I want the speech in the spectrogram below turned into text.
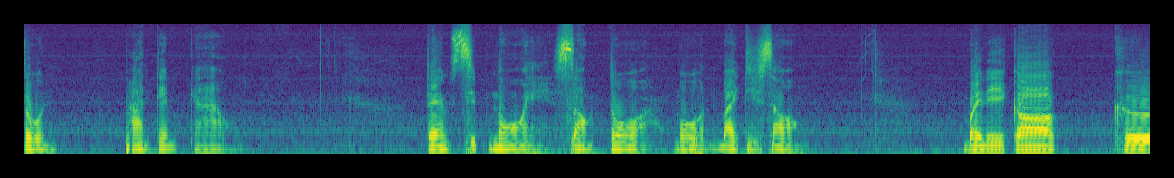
ศูนย์ผ่านเต็มเก้า เต็มสิบหน่วยสองตัวบนใบที่สองใบนี้ก็คือ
